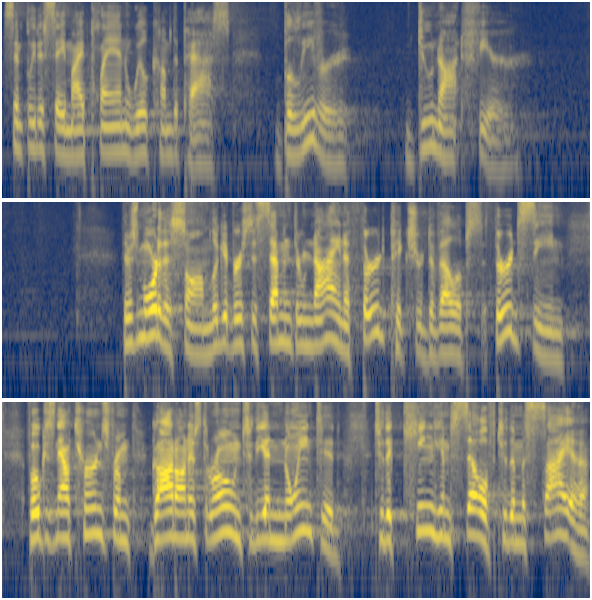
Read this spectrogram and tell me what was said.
Simply to say, My plan will come to pass. Believer, do not fear. There's more to this psalm. Look at verses 7 through 9. A third picture develops, a third scene. Focus now turns from God on his throne to the anointed, to the king himself, to the Messiah.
